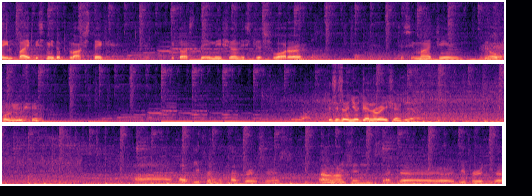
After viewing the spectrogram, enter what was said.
tailpipe is made of plastic because the emission is just water. Just imagine, no pollution. This is a new generation. Yes. Uh, for different temperatures, Uh-huh. conditions, and uh, different uh,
